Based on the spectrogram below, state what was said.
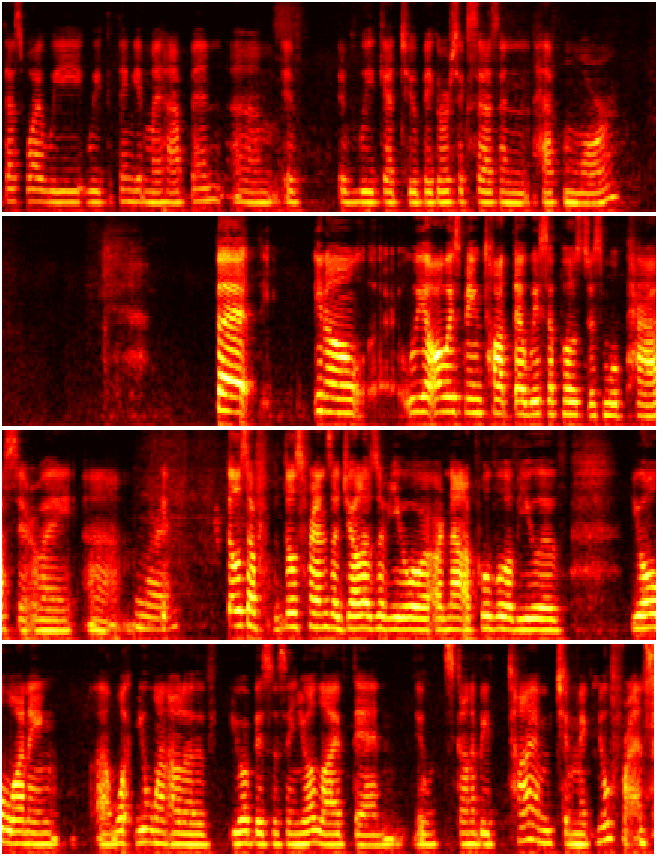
that's why we we think it might happen um, if if we get to bigger success and have more. But you know, we're always being taught that we're supposed to just move past it, right? Um, right. those are those friends are jealous of you or are not approval of you if you're wanting uh, what you want out of your business and your life, then it's gonna be time to make new friends.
